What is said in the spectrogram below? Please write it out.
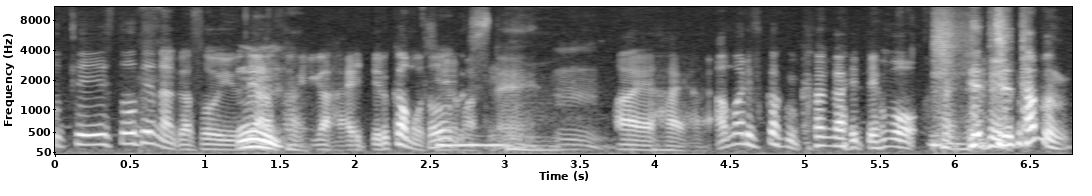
うテイストで、なんかそういうね、うん遊びが入ってるかもしれません。ね。ううん。はいはいはい。あまり深く考えても、で多分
